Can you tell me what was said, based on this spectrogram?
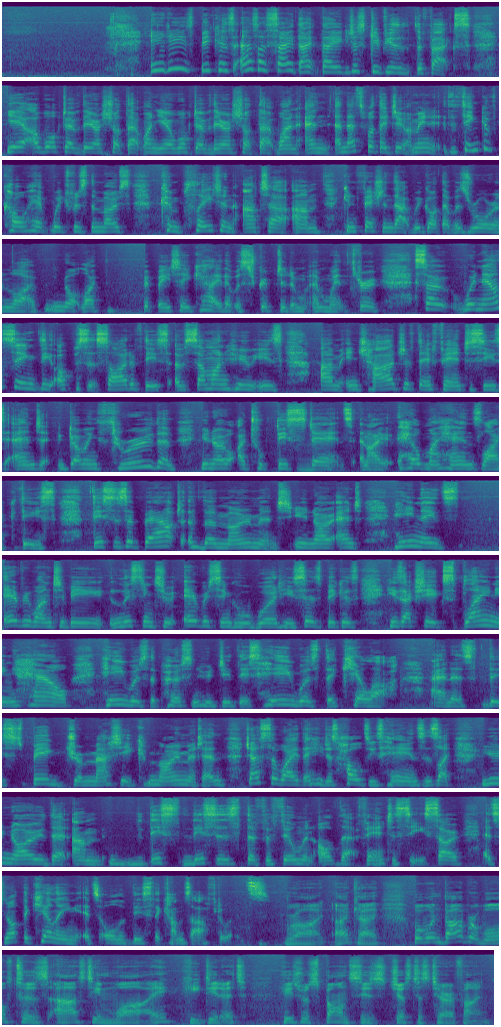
It is because, as I say, they, they just give you the facts. Yeah, I walked over there, I shot that one. Yeah, I walked over there, I shot that one, and and that's what they do. I mean, think of Kohlhepp, which was the most complete and utter um, confession that we got that was raw and live, not like BTK that was scripted and, and, went through. So we're now seeing the opposite side of this of someone who is um, in charge of their fantasies and going through them. You know, I took this mm. stance and I held my hands like this. This is about the moment, you know, and he needs everyone to be listening to every single word he says because he's actually explaining how he was the person who did this. He was the killer. And it's this big dramatic moment. And just the way that he just holds his hands is like, you know that um, this this is the fulfillment of that fantasy. So it's not the killing, it's all of this that comes afterwards. Right. Okay. Well, when Barbara Walters asked him why he did it, his response is just as terrifying.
